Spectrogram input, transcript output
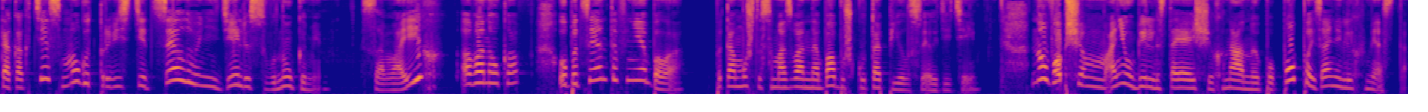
так как те смогут провести целую неделю с внуками. Своих внуков у пациентов не было, потому что самозванная бабушка утопила своих детей. Ну, в общем, они убили настоящих Нану и Попопа и заняли их место.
